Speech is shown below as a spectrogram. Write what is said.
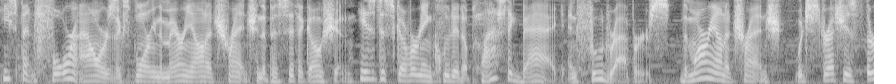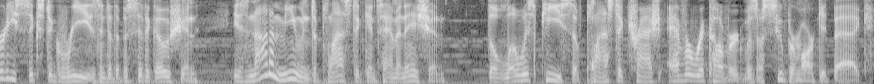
he spent four hours exploring the Mariana Trench in the Pacific Ocean. His discovery included a plastic bag and food wrappers. The Mariana Trench, which stretches 36 degrees into the Pacific Ocean, is not immune to plastic contamination. The lowest piece of plastic trash ever recovered was a supermarket bag.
